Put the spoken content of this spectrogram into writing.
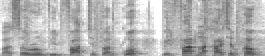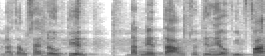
và showroom VinFast trên toàn quốc. VinFast Lux 2.0 là dòng xe đầu tiên đặt nền tảng cho thương hiệu VinFast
